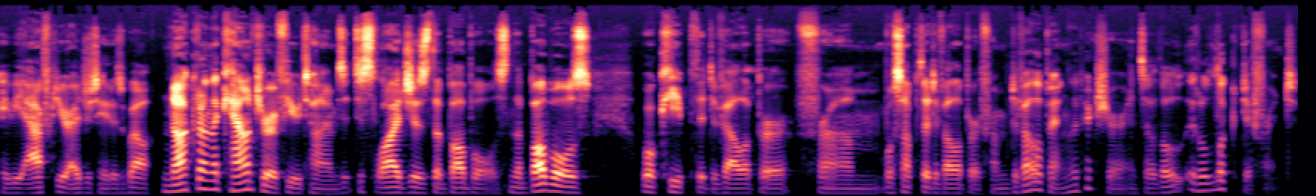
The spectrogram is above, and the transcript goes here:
maybe after you agitate as well, knock it on the counter a few times. It dislodges the bubbles, and the bubbles will keep the developer from, will stop the developer from developing the picture, and so it'll look different.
